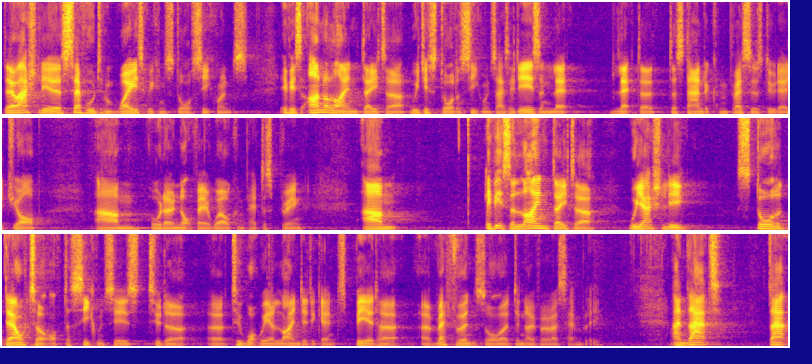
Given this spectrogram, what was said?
there are actually uh, several different ways we can store sequence. If it's unaligned data, we just store the sequence as it is and let, let the, the standard compressors do their job, um, although not very well compared to Spring. Um, if it's aligned data, we actually store the delta of the sequences to, the, uh, to what we aligned it against, be it a, a, reference or a de novo assembly. And that, that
